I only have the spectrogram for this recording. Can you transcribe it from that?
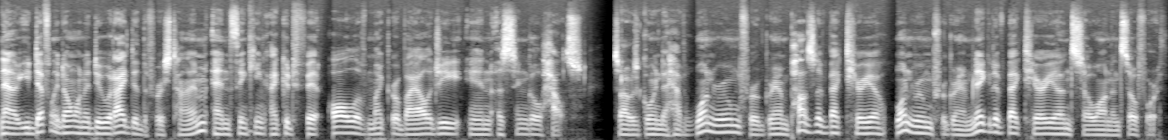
Now, you definitely don't want to do what I did the first time and thinking I could fit all of microbiology in a single house. So I was going to have one room for gram positive bacteria, one room for gram negative bacteria, and so on and so forth.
